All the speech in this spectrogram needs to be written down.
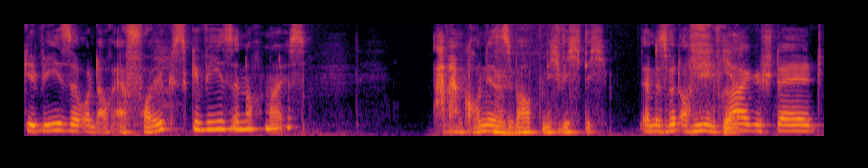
Schönheitsgewese und auch Erfolgsgewese nochmal ist. Aber im Grunde ist es hm. überhaupt nicht wichtig. Denn es wird auch nie in Frage ja. gestellt.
